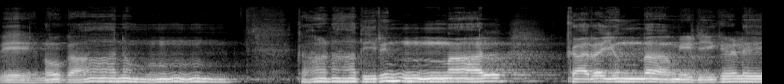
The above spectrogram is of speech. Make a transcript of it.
വേണുഗാനം. കാണാതിരുന്നാൽ കരയുന്ന മിഴികളെ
